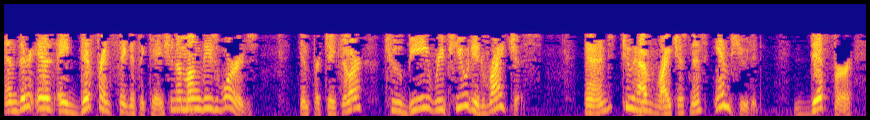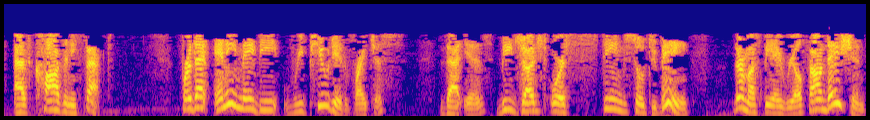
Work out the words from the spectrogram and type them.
And there is a different signification among these words in particular, to be reputed righteous, and to have righteousness imputed, differ as cause and effect. For that any may be reputed righteous, that is, be judged or esteemed so to be, there must be a real foundation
